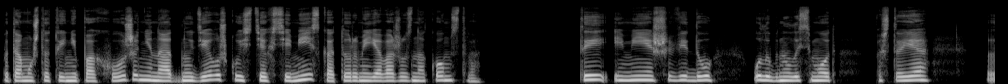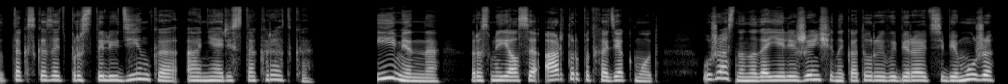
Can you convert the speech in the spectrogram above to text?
«Потому что ты не похожа ни на одну девушку из тех семей, с которыми я вожу знакомство». «Ты имеешь в виду», — улыбнулась Мот, «что я, э, так сказать, простолюдинка, а не аристократка». «Именно», — рассмеялся Артур, подходя к Мот. «Ужасно надоели женщины, которые выбирают себе мужа,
